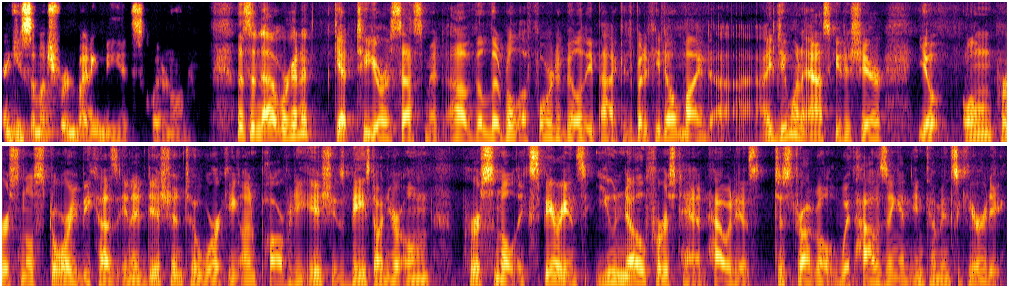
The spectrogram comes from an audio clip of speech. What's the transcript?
Thank you so much for inviting me. It's quite an honor. Listen, uh, we're going to get to your assessment of the Liberal affordability package, but if you don't mind, I do want to ask you to share your own personal story because, in addition to working on poverty issues based on your own personal experience, you know firsthand how it is to struggle with housing and income insecurity.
